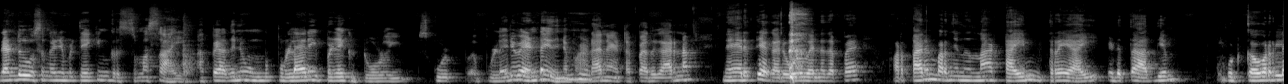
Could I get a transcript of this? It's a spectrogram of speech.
രണ്ട് ദിവസം കഴിയുമ്പോഴത്തേക്കും ക്രിസ്മസ് ആയി അപ്പം അതിനു മുമ്പ് പിള്ളേരെ ഇപ്പോഴേ കിട്ടുള്ളൂ ഈ സ്കൂൾ പിള്ളേർ വേണ്ട ഇതിന് പാടാനായിട്ട്. അപ്പം അത് കാരണം നേരത്തെ കരോൾ വന്നത്. അപ്പോൾ വർത്താനം പറഞ്ഞ് നിന്ന ടൈം ഇത്രയായി. എടുത്ത് ആദ്യം ഫുഡ് കവറിൽ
